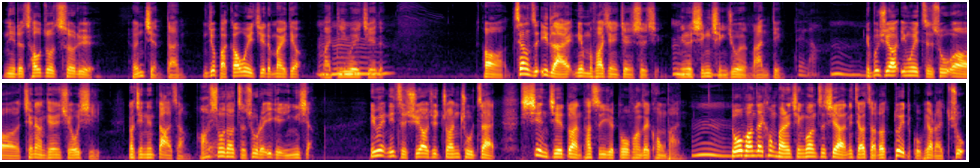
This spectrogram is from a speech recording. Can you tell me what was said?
你的操作策略很简单，你就把高位接的卖掉，买低位接的。哦，这样子一来，你有没有发现一件事情？你的心情就会很安定。对了，嗯，你不需要因为指数哦前两天休息，那今天大涨啊，受到指数的一个影响。因为你只需要去专注在现阶段，它是一个多方在控盘，嗯，多方在控盘的情况之下，你只要找到对的股票来做，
